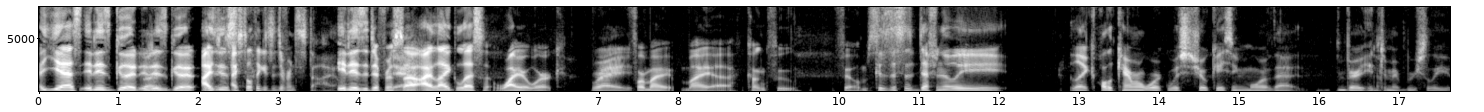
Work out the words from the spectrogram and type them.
Yes, it is good. It But is good. I Is it- just I still think it's a different style. it is a different Yeah. style. I like less wire work right. for my my uh, kung fu films. Because this is definitely like all the camera work was showcasing more of that very intimate Bruce Lee,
